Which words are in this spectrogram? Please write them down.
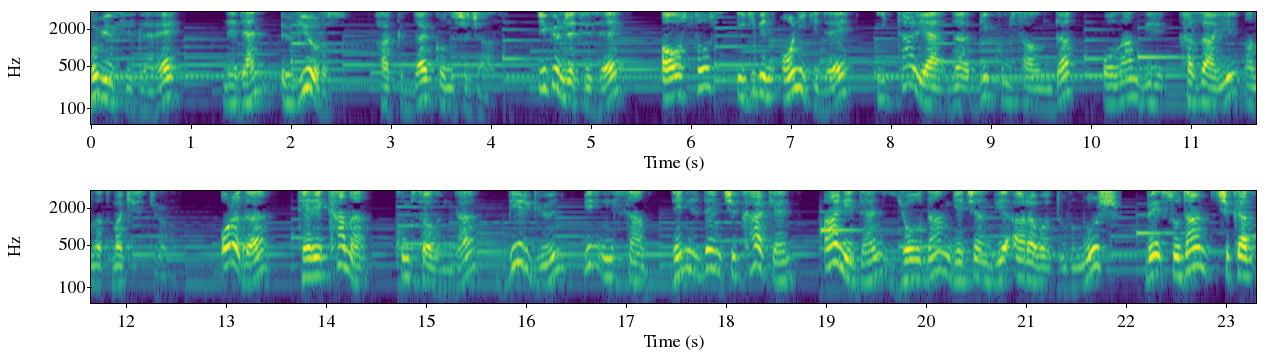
Bugün sizlere neden ölüyoruz hakkında konuşacağız. İlk önce size Ağustos 2012'de İtalya'da bir kumsalında olan bir kazayı anlatmak istiyorum. Orada Terekana kumsalında bir gün bir insan denizden çıkarken aniden yoldan geçen bir araba durmuş ve sudan çıkan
